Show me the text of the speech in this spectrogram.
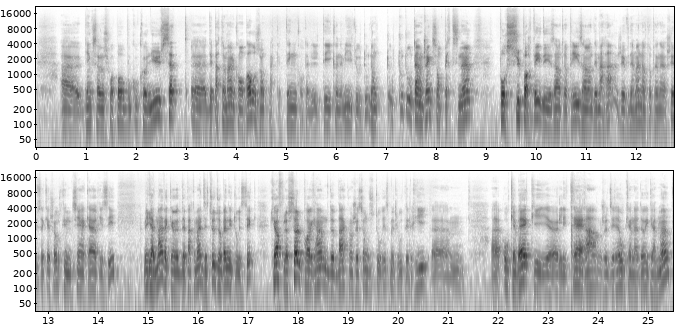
Euh, bien que ça ne soit pas beaucoup connu, sept euh, départements le composent, donc marketing, comptabilité, économie et tout, tout. Donc, tout, tout autant de gens qui sont pertinents pour supporter des entreprises en démarrage. Évidemment, l'entrepreneurship, c'est quelque chose qui nous tient à cœur ici, mais également avec un département d'études urbaines et touristiques qui offre le seul programme de bac en gestion du tourisme et de l'hôtellerie euh, euh, au Québec et euh, les très rares, je dirais, au Canada également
